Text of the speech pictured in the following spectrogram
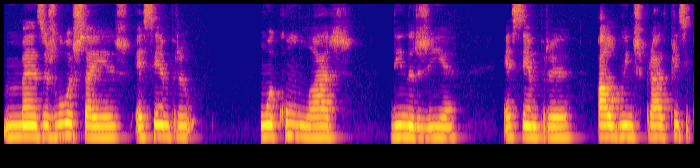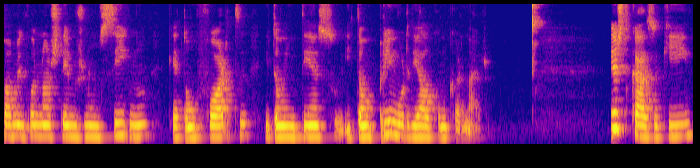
mas as luas cheias é sempre um acumular de energia, é sempre algo inesperado, principalmente quando nós temos num signo que é tão forte e tão intenso e tão primordial como Carneiro. Neste caso aqui,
